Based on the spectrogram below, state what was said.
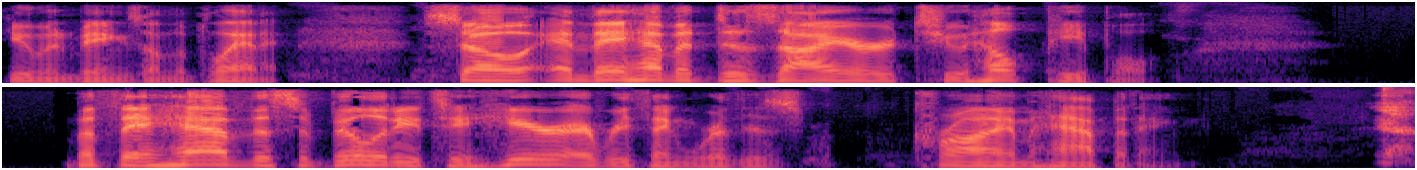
human beings on the planet. So, and they have a desire to help people, but they have this ability to hear everything where there's crime happening Yeah.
